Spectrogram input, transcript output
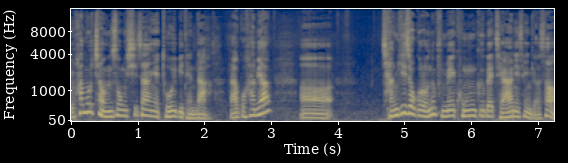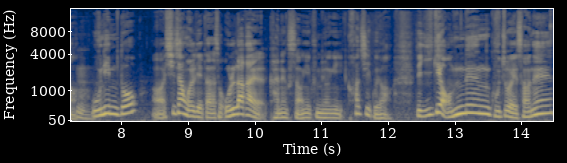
화물차 운송 시장에 도입이 된다라고 하면 어 장기적으로는 분명히 공급에 제한이 생겨서 음. 운임도 어, 시장 원리에 따라서 올라갈 가능성이 분명히 커지고요. 근데 이게 없는 구조에서는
